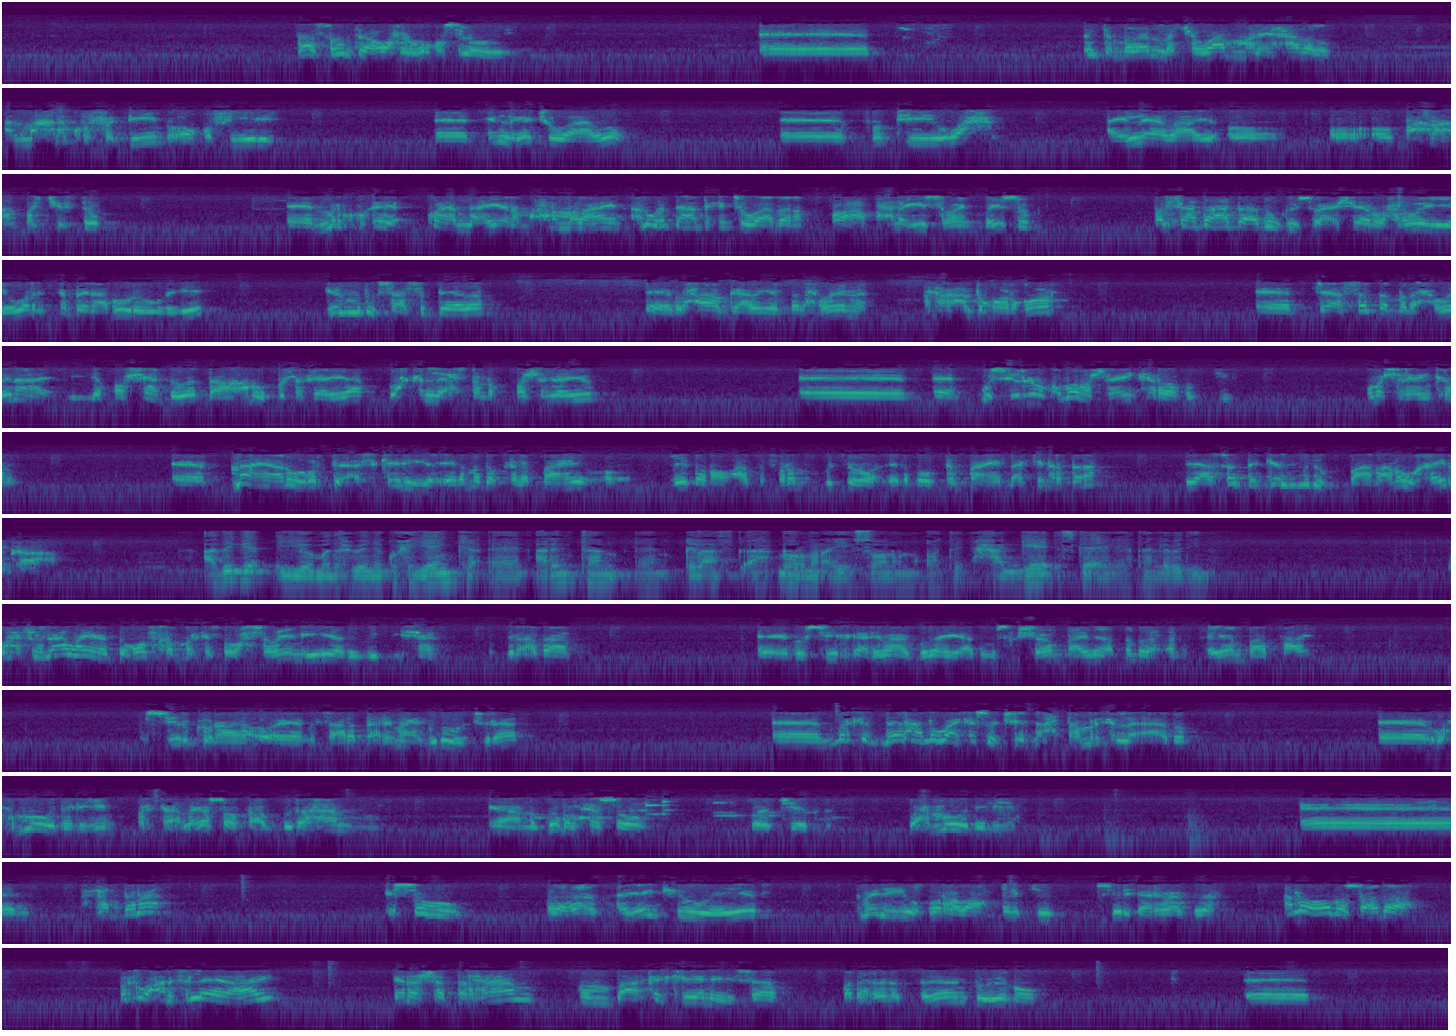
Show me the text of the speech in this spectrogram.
taas runtii waa wax lagu qoslo wey inta badanna jawaab male hadal aan macno ku fadhiin oo qof yiri. In laga jawaabo runtii wax ay leedahay oo oo oo macnaha ma jirto. Markuu ka ku hadlahayana macno ma lahayn. Anigu hadda hadda ka jawaabana nooca macno ii samayn mayso. Balse hadda hadda adduunka isu cesheen waxa weeye war iska been abuura weeye galmudug siyaasadeeda waxaa hogaamiya madaxweyne maxamed cabdi qoorqoor. Siyaasada madaxweynaha iyo qorshaha dawladda anugu ku shaqeeya wax ka leexsana kuma shaqeeyo. Wasiirnimo kumaba shaqayn karo runtii kuma shaqayn karo. Maahay anigu horta askari iyo ciidamado kale maahay oo ciidan oo hadda faranta ku jiro ciidamo wata maahay laakiin haddana siyaasada galmudug baan anigu qayb ka ah adiga iyo madaxweyne ku-xigeenka arintan khilaafka ah dhowr mar ayay soo noqotay. Xaggee iska eegataan labadiina. Waxaa fiicnaan lahayd hadda qofka markasta wax samaynaya inaad weydiisaan. Tirahdaan wasiirka arrimaha gudaha iyo adigu iska shaqanaydin adna madaxweyne ku-xigeen baa tahay. Wasiirkuna wasaaradda arrimaha guduhu jiraan. Marka meelaha anagu aan ka soo jeedna xataa marka la aado wax ma wada lihin. Marka laga soo kaco guud ahaan inaanu gobol ka soo soo jeedno. Wax ma wada lihin. Haddana isagu madaxweyne ku-xigeenkii weeye melihii wuxuu rabaa xilkii wasiirka arrimaha gudaha. Ana ooba socdaa marka waxaan is leeyahay garasho daraan un baa ka keenaysa madaxweyne ku-xigeenku inuu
